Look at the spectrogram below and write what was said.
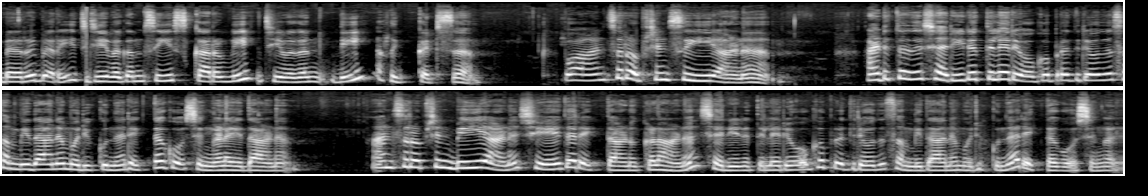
ബെറിബെറി. ജീവകം സി സ്കർവി. ജീവകം ഡി റിക്കറ്റ്സ് അപ്പോൾ ആൻസർ ഓപ്ഷൻ സി ആണ്. അടുത്തത് ശരീരത്തിലെ രോഗപ്രതിരോധ സംവിധാനം ഒരുക്കുന്ന രക്തകോശങ്ങൾ ഏതാണ്? ആൻസർ ഓപ്ഷൻ ബി ആണ്. ശ്വേത രക്താണുക്കളാണ് ശരീരത്തിലെ രോഗപ്രതിരോധ സംവിധാനം ഒരുക്കുന്ന രക്തകോശങ്ങൾ.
